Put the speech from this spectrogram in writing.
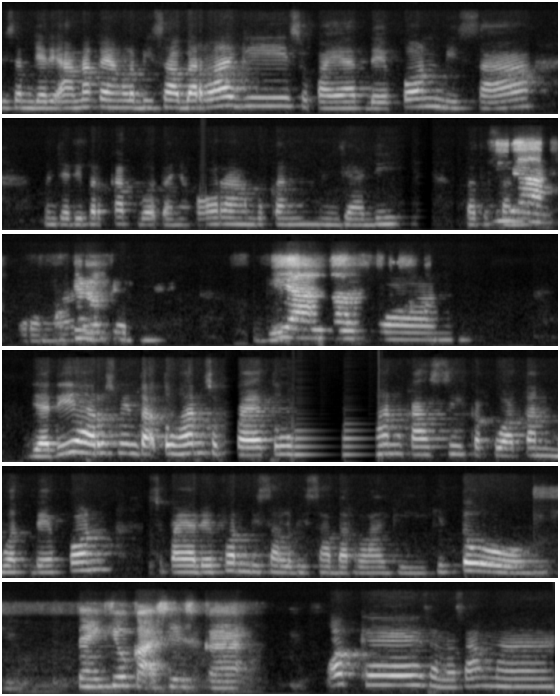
bisa menjadi anak yang lebih sabar lagi, supaya Devon bisa menjadi berkat buat banyak orang, bukan menjadi batu sandungan orang Oke, lain. oke. Gitu, Iya. Jadi harus minta Tuhan supaya Tuhan kasih kekuatan buat Devon, supaya Devon bisa lebih sabar lagi. Gitu. Thank you Kak Siska. Oke, sama-sama.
